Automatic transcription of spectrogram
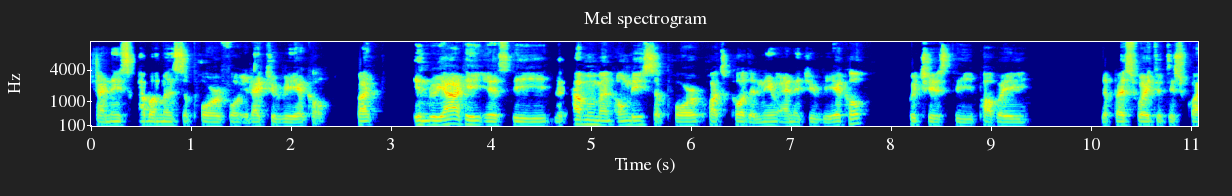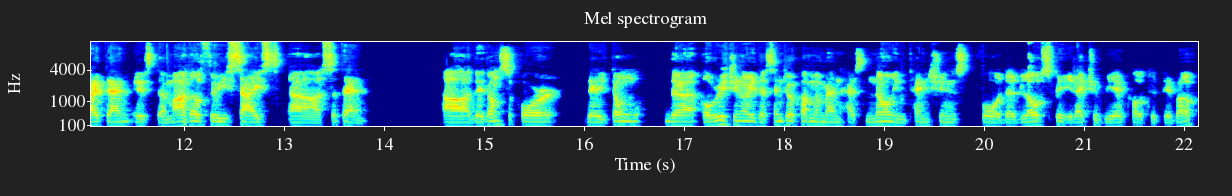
Chinese government support for electric vehicle, in reality, is the, the government only support what's called the new energy vehicle, which is the probably the best way to describe them is the Model 3 size uh, sedan. Uh, they don't support, they don't, the originally the central government has no intentions for the low speed electric vehicle to develop,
